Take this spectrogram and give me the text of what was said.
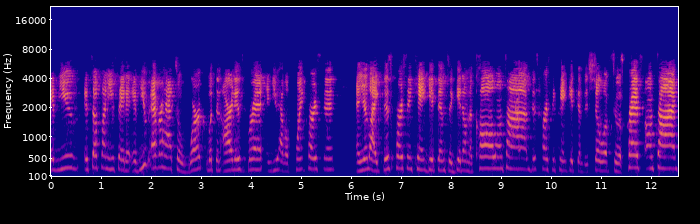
If you, it's so funny you say that. If you've ever had to work with an artist, Brett, and you have a point person, and you're like, this person can't get them to get on the call on time. This person can't get them to show up to a press on time.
